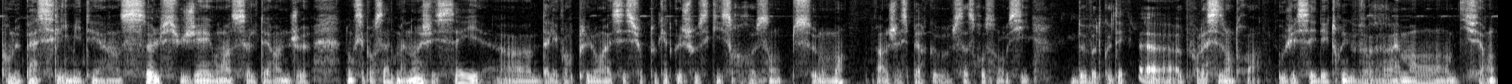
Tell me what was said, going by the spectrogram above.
pour ne pas se limiter à un seul sujet ou un seul terrain de jeu. Donc c'est pour ça que maintenant j'essaye euh, d'aller voir plus loin et c'est surtout quelque chose qui se ressent selon moi. Enfin, j'espère que ça se ressent aussi de votre côté euh, pour la saison 3 où j'essaye des trucs vraiment différents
